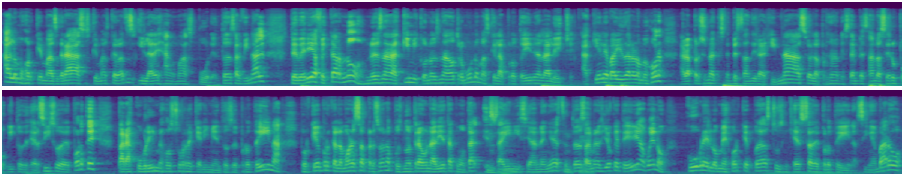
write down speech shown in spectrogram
a lo mejor que más grasas, que más carbohidratos y la dejan más pura. Entonces al final debería afectar, no, no es nada químico, no es nada otro mundo más que la proteína de la leche. ¿A quién le va a ayudar a lo mejor? A la persona que está empezando a ir al gimnasio, a la persona que está empezando a hacer un poquito de ejercicio de deporte para cubrir mejor sus requerimientos de proteína. ¿Por qué? Porque a lo mejor esa persona pues no trae una dieta como tal, está iniciando en esto. Entonces al menos yo que te diría, bueno, cubre lo mejor que puedas tus ingestas de proteínas. Sin embargo,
